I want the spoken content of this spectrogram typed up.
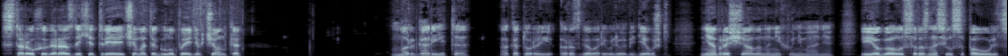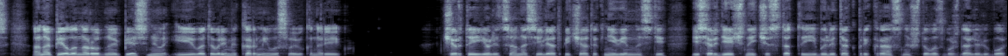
Старуха гораздо хитрее, чем эта глупая девчонка. Маргарита, о которой разговаривали обе девушки, не обращала на них внимания. Ее голос разносился по улице. Она пела народную песню и в это время кормила свою канарейку. Черты ее лица носили отпечаток невинности и сердечной чистоты и были так прекрасны, что возбуждали любовь.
